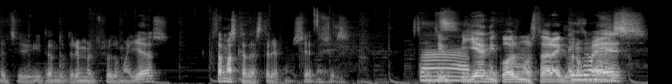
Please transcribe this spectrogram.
Έτσι, ήταν το τριήμερο της Πρωτομαγιάς. Αυτά μας καταστρέφουν στι αίθουσες. στα... Ότι πηγαίνει κόσμος τώρα εκδρομές. Εκδρομές.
